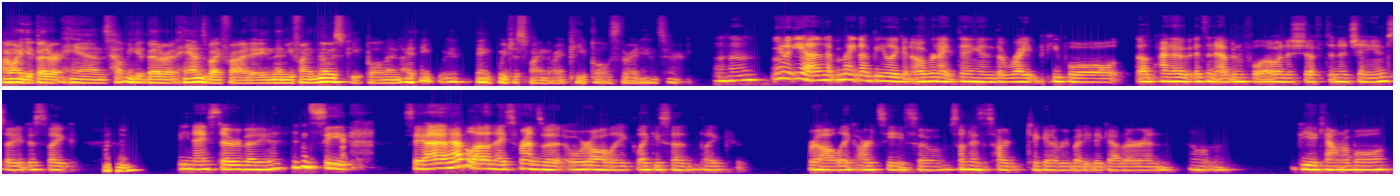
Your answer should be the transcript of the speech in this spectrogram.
i want to get better at hands help me get better at hands by friday and then you find those people and i think i think we just find the right people is the right answer Mm-hmm. You know, yeah, and it might not be like an overnight thing, and the right people uh, kind of it's an ebb and flow and a shift and a change. So you just like mm-hmm. be nice to everybody and see. See, I have a lot of nice friends, but we're all like, like you said, like all like artsy. So sometimes it's hard to get everybody together and um, be accountable.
